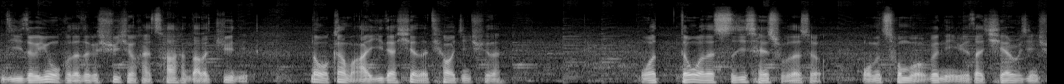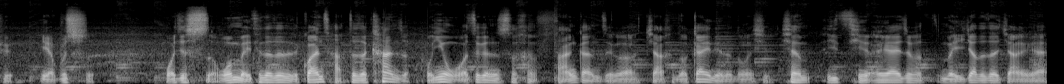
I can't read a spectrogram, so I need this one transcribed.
离这个用户的这个需求还差很大的距离。那我干嘛一定要现在跳进去呢？我等我的时机成熟的时候，我们从某个领域再切入进去也不迟。我就是我每天都在这里观察，都在看着。因为我这个人是很反感这个讲很多概念的东西。像一听 AI 之后，每一家都在讲 AI，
